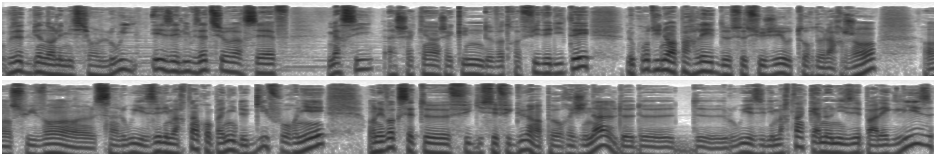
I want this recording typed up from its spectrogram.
Vous êtes bien dans l'émission Louis et Zélie, vous êtes sur RCF. Merci à chacun, à chacune de votre fidélité. Nous continuons à parler de ce sujet autour de l'argent en suivant euh, Saint-Louis et Zélie Martin compagnie de Guy Fournier. On évoque cette, euh, ces figures un peu originales de Louis et Zélie Martin canonisées par l'Église,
